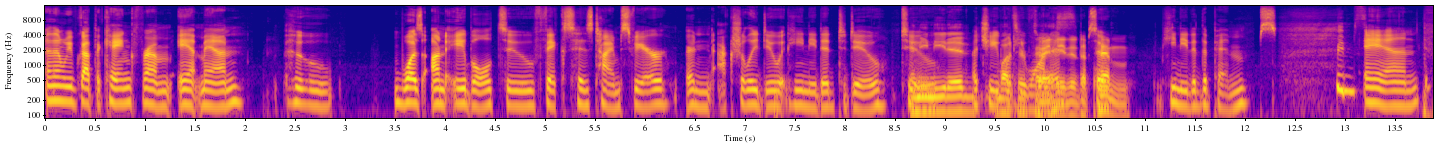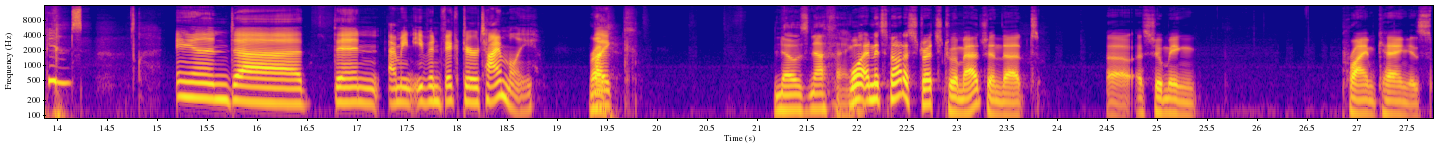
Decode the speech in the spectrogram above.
And then we've got the Kang from Ant Man, who was unable to fix his time sphere and actually do what he needed to do to and he needed achieve what he her So he wanted. needed a So- Pym. he needed the Pyms Bims. and the Pyms. And uh, then, I mean, even Victor Timely, Right. like, knows nothing. Well, and it's not a stretch to imagine that, uh, assuming Prime Kang is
